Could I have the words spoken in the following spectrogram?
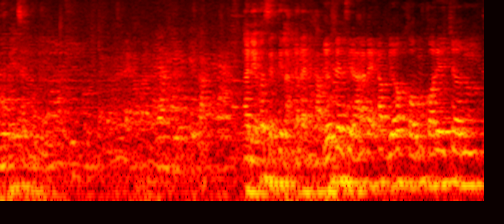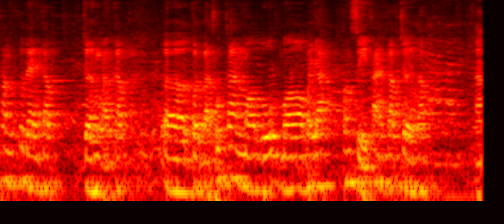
หนูไม่ใช่หนูอ่าเดี๋ยวก็เซ็นทีหลังก็ได้นะครับ เดี๋ยวเซ็นเสียงอะไรครับ เดี๋ยวผมขอเรียนเชิญท่านผู้แสดงครับ เชิญข้างหลังครับเอ่อกฎบัตรทุกท่านมบุมพยัคฆ์ทั้งสี่ท่านครับเชิญครับ อ่า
